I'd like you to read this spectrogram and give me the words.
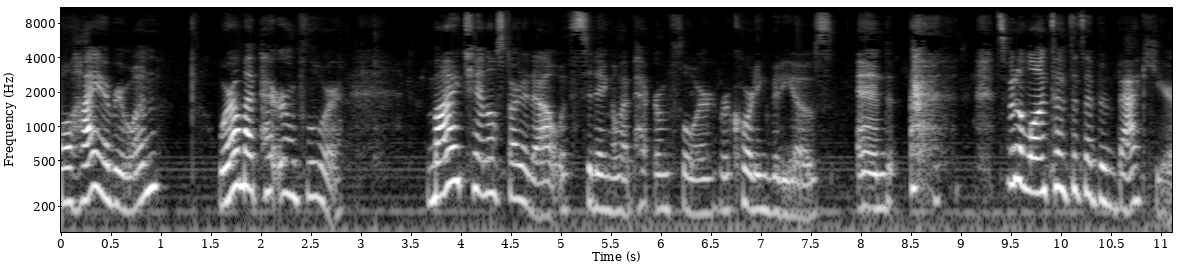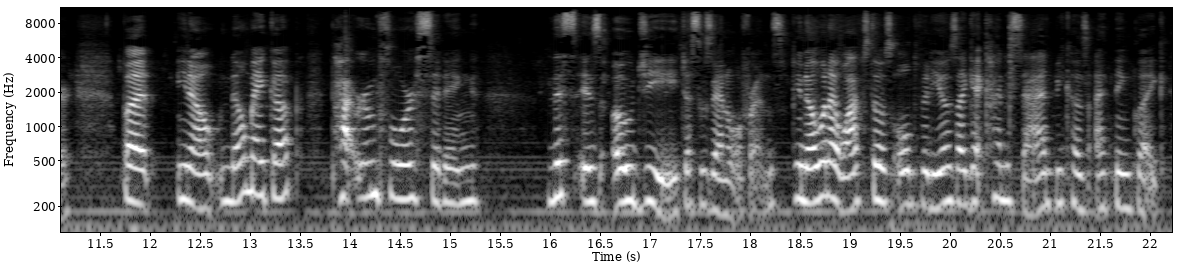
Well, hi everyone. We're on my pet room floor. My channel started out with sitting on my pet room floor recording videos and it's been a long time since I've been back here. But, you know, no makeup, pet room floor sitting. This is OG Jessica's Animal Friends. You know, when I watch those old videos, I get kind of sad because I think like,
